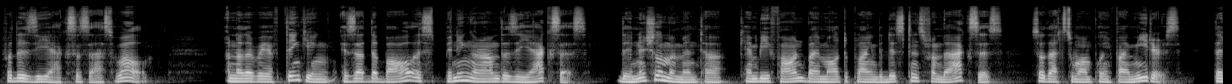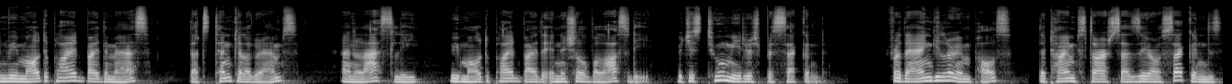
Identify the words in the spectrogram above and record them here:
for the z-axis as well. Another way of thinking is that the ball is spinning around the z-axis. The initial momenta can be found by multiplying the distance from the axis so that's 1.5 meters. Then we multiply it by the mass, that's 10 kilograms. And lastly, we multiply it by the initial velocity, which is 2 meters per second. For the angular impulse, the time starts at 0 seconds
